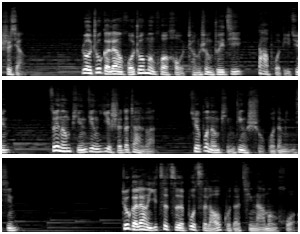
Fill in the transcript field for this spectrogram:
试想，若诸葛亮活捉孟获后乘胜追击，大破敌军，虽能平定一时的战乱，却不能平定蜀国的民心。诸葛亮一次次不辞劳苦的擒拿孟获，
